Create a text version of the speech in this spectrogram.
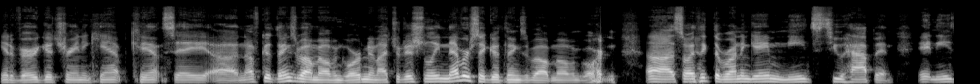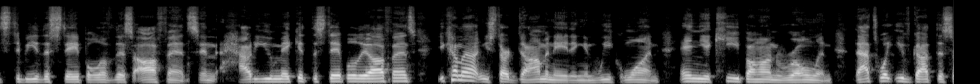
He had a very good training camp. Can't say uh, enough good things about Melvin Gordon, and I traditionally never say good things about Melvin Gordon. Uh, so I think the running game needs to happen. It needs to be the staple of this offense. And how do you make it the staple of the offense? You come out and you start dominating in week one, and you keep on rolling. That's what you've got this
